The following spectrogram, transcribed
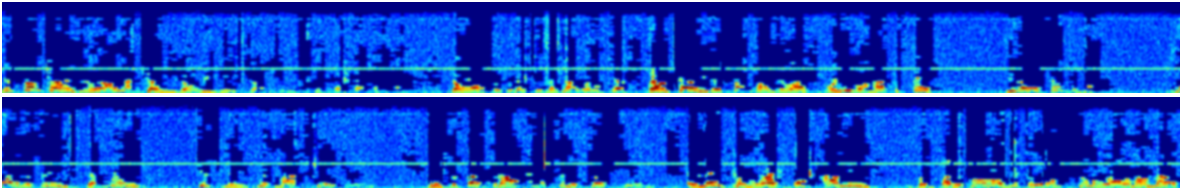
There's sometimes in life, I'm not telling you don't read the instructions. don't ask for directions. That's not what I'm saying. But I'm telling you that sometimes in life where you don't have to think. You know what think about it. One of the things that really gets me with my children is the fact that I'll ask them a question and they come right back. I mean, but by the time I get the last syllable out of my mouth,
